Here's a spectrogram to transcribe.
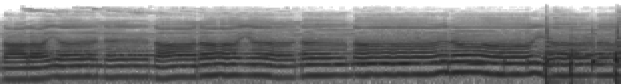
નારાયણ નારાયણ નારાયણ.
